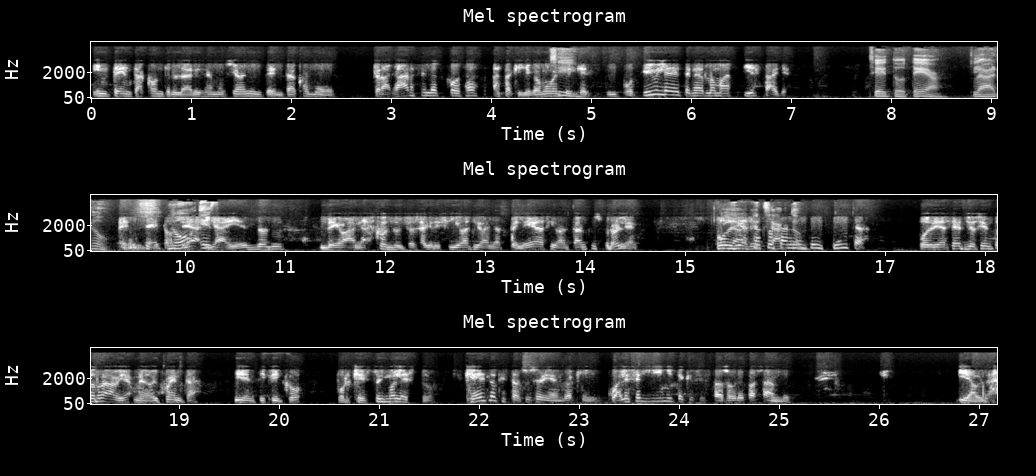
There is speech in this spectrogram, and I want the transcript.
intenta controlar esa emoción, intenta como tragarse las cosas hasta que llega un momento Sí. en que es imposible detenerlo más y estalla. Se totea, claro. Se No, totea, es- Y ahí es donde van las conductas agresivas, y van las peleas, y van tantos problemas. Podría Claro, ser exacto. totalmente distinta. Podría ser, yo siento rabia, me doy cuenta, identifico por qué estoy molesto, qué es lo que está sucediendo aquí, cuál es el límite que se está sobrepasando, y hablar.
